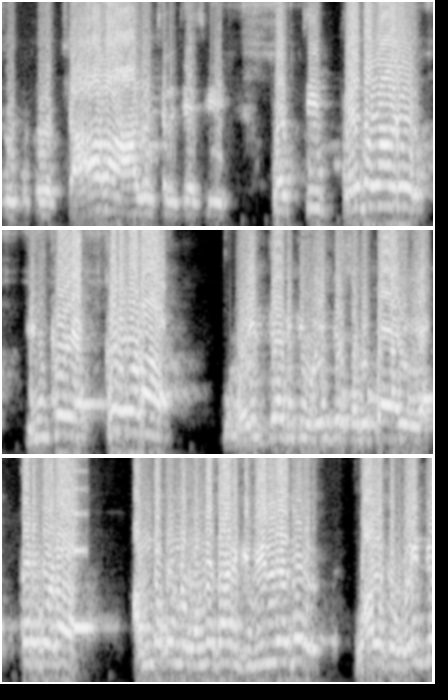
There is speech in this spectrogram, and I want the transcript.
చూపుతో చాలా ఆలోచన చేసి ప్రతి పేదవాడు ఇంట్లో ఎక్కడ కూడా వైద్యానికి వైద్య సదుపాయాలు ఎక్కడ కూడా అందకుండా ఉండటానికి వీల్లేదు. వాళ్ళకి వైద్య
